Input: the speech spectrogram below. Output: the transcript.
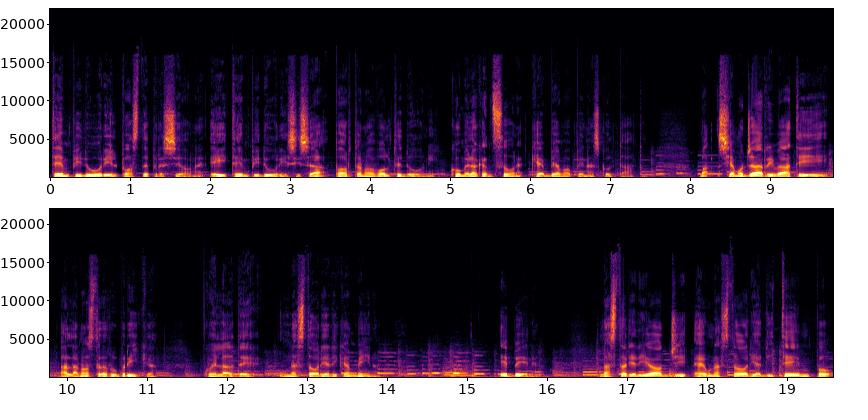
Tempi duri il post-depressione e i tempi duri, si sa, portano a volte doni, come la canzone che abbiamo appena ascoltato. Ma siamo già arrivati alla nostra rubrica, quella de Una storia di cammino. Ebbene, la storia di oggi è una storia di tempo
